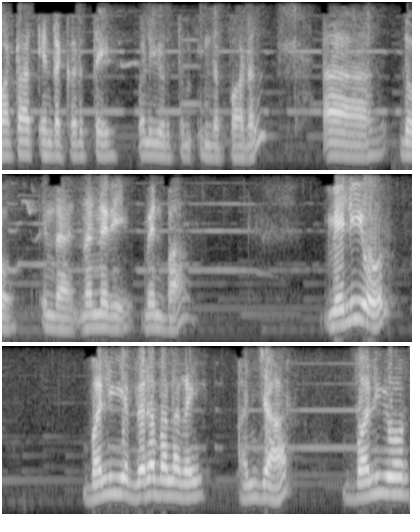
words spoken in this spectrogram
மாட்டார் என்ற கருத்தை வலியுறுத்தும் இந்த பாடல். இதோ இந்த நன்னெறி வெண்பா. மெலியோர் வலிய விரவலரை அஞ்சார் வலியோர்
